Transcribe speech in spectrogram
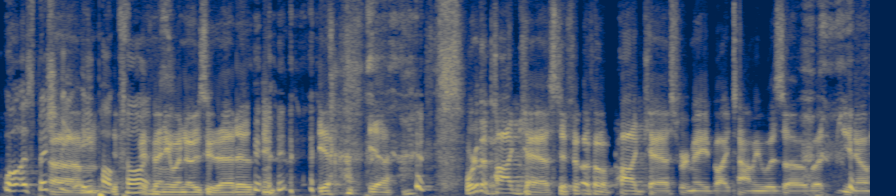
well, especially Um, Epoch if, Times. If anyone knows who that is, yeah, yeah. We're the podcast. If, if a podcast were made by Tommy Wiseau, but you know,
